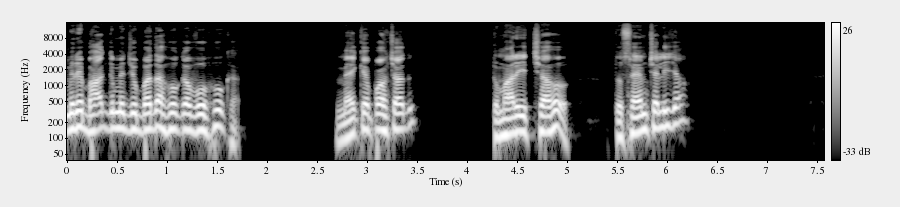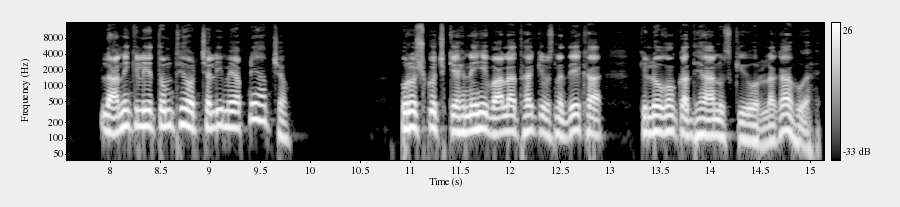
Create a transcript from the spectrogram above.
मेरे भाग्य में जो बदा होगा वो होगा। मैं क्यों पहुँचा दू? तुम्हारी इच्छा हो तो स्वयं चली जाओ। लाने के लिए तुम थे और चली मैं अपने आप जाऊँ। पुरुष कुछ कहने ही वाला था कि उसने देखा कि लोगों का ध्यान उसकी ओर लगा हुआ है।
